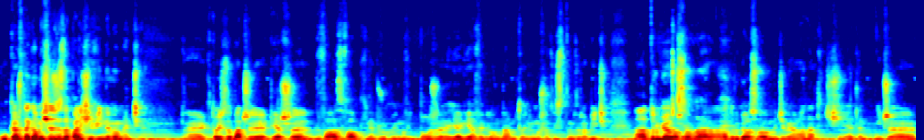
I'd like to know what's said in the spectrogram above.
U każdego myślę, że zapali się w innym momencie. E, Ktoś zobaczy pierwsze dwa zwałki na brzuchu i mówi, Boże, jak ja wyglądam, to nie muszę coś z tym zrobić. A druga, Nie osoba, a druga osoba będzie miała nadciśnienie tętnicze e,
